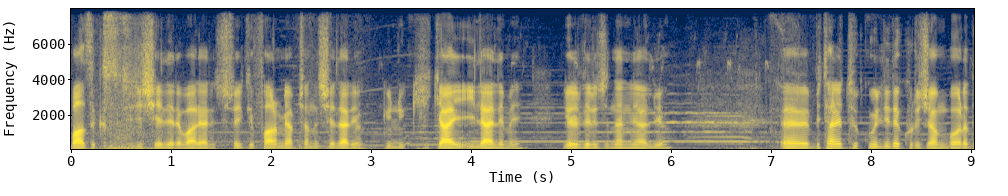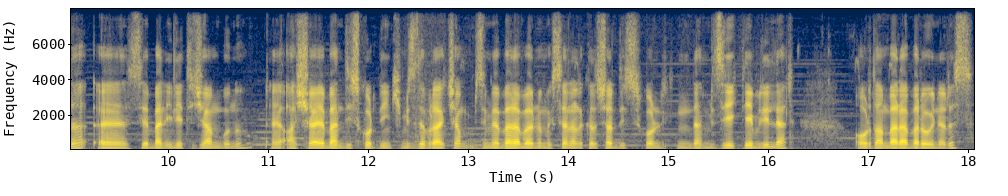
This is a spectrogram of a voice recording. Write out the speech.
Bazı kısıtıcı şeyleri var yani sürekli farm yapacağınız şeyler yok. Günlük hikaye ilerleme görevleri yüzünden ilerliyor. Eee, bir tane Türk guildi de kuracağım bu arada. Eee, size ben ileteceğim bunu. Eee, aşağıya ben Discord linkimizi de bırakacağım. Bizimle beraber oynamak isteyen arkadaşlar Discord linkinden bizi ekleyebilirler. Oradan beraber oynarız.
